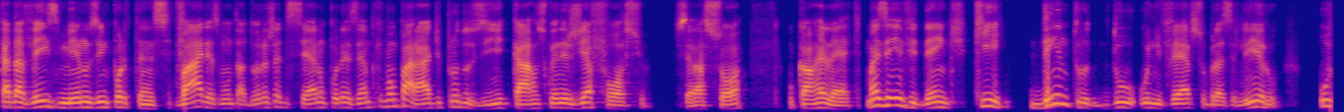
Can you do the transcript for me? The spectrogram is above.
cada vez menos importância. Várias montadoras já disseram, por exemplo, que vão parar de produzir carros com energia fóssil. Será só o carro elétrico. Mas é evidente que, dentro do universo brasileiro, o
